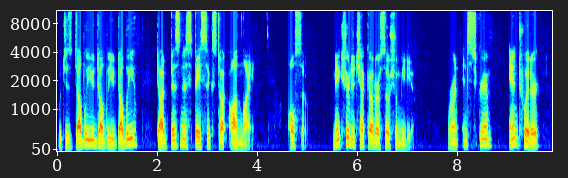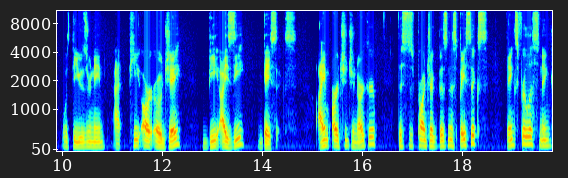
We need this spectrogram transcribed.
which is www.businessbasics.online. Also, make sure to check out our social media. We're on Instagram and Twitter with the username at PROJBIZ Basics. I'm Archie Janarkar. This is Project Business Basics. Thanks for listening.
